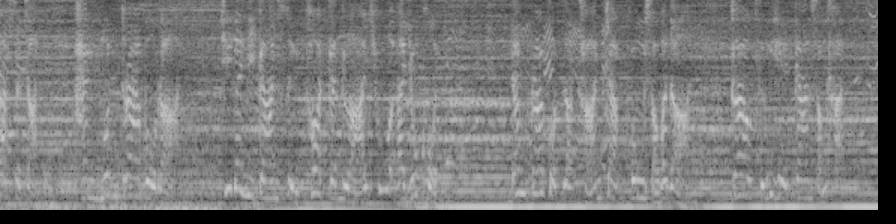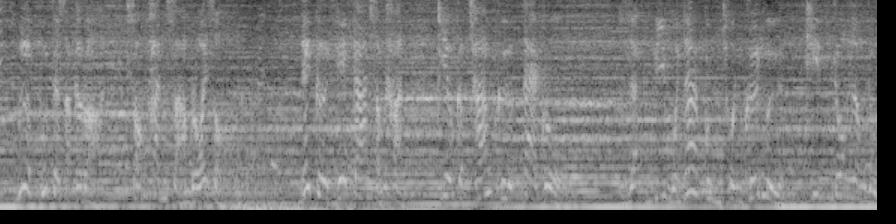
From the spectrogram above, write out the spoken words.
อัศจรรย์แห่งมนตราโบราณ ที่ได้มีการสืบทอดกันหลายชั่วอายุคน ดังปรากฏหลักฐานจากพงศาวดารกล่าวถึงเหตุการณ์สำคัญ เมื่อพุทธศักราช 2302 ได้เกิดเหตุการณ์สำคัญเกี่ยวกับช้างเผือกแตกโกรธและมีหัวหน้ากลุ่มชนพื้นเมืองทินดงลำดู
